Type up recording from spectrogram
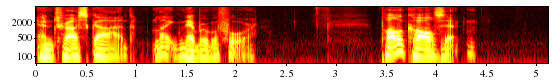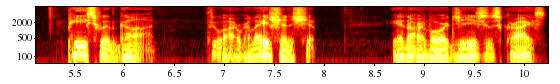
and trust God like never before. Paul calls it peace with God through our relationship in our Lord Jesus Christ.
